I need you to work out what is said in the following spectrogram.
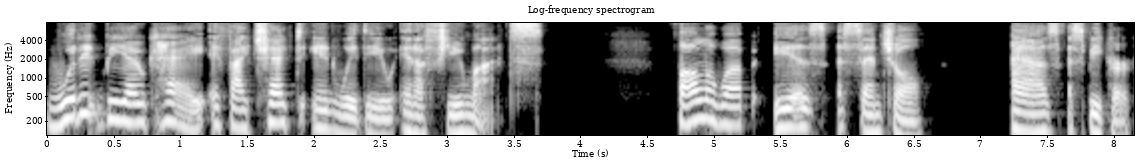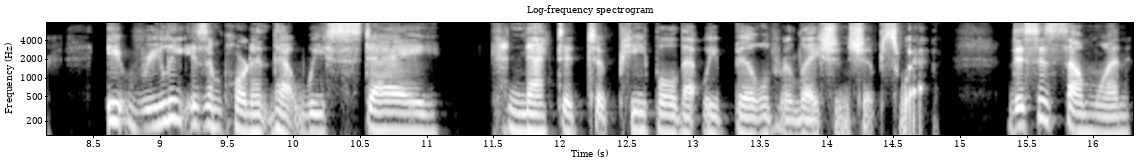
Would it be okay if I checked in with you in a few months? Follow up is essential as a speaker. It really is important that we stay connected to people that we build relationships with. This is someone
